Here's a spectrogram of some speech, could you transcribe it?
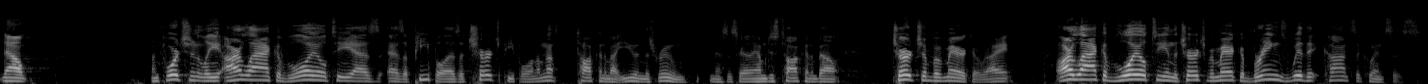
Now, unfortunately, our lack of loyalty as, as a people, as a church people, and I'm not talking about you in this room necessarily, I'm just talking about Church of America, right? Our lack of loyalty in the Church of America brings with it consequences.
